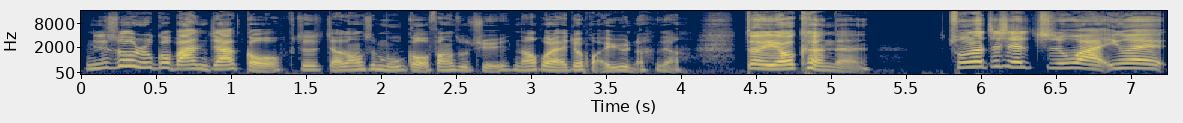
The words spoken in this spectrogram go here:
你是说，如果把你家狗就是假装是母狗放出去，然后回来就怀孕了，这样？对，有可能。除了这些之外，因为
